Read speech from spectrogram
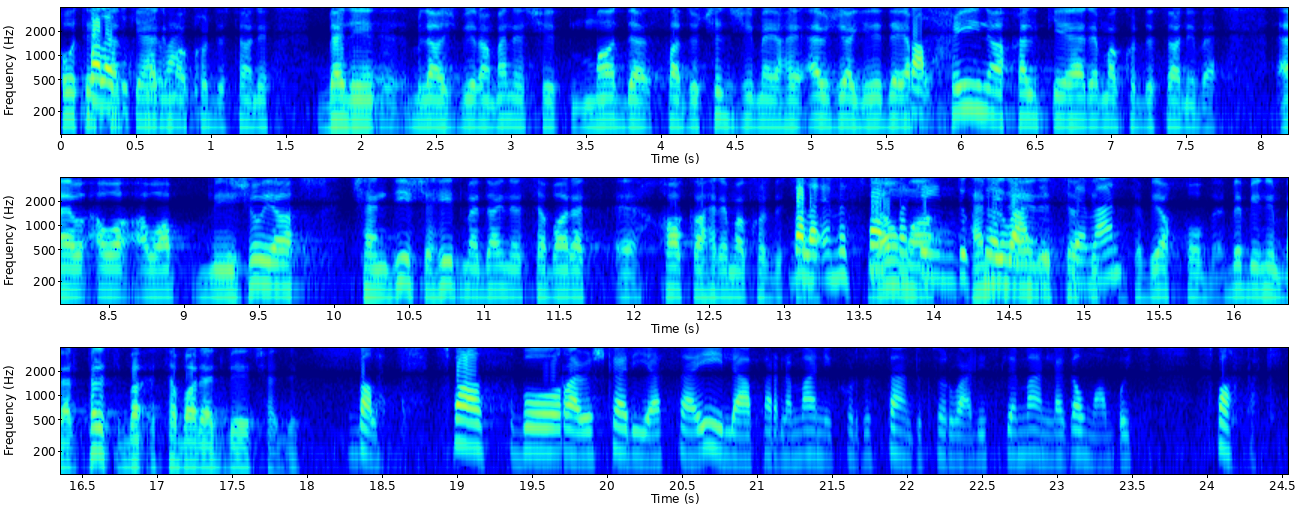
قوتێکی هەرما کوردستانی بەێ بلاژبیرە منەشیت مادە 140 ژیمە هەیە ئەو ژاگیریدەیە خینە خەلکی هەرێمە کوردستانی بە ئەوە مێژۆیە چەندی شەهید مەداینە سەبارەت خاکە هەرێمە کوردستان بیا خۆ ببینین بەرپرس سەبارەت بێ چندێک بەڵێ. سپاس بۆ ڕاوێشکاری یاسایی لە پەرلەمانی کوردستان دکتۆر وعدی سلێمان لەگەڵمان بوویت. سپاس دەکەین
